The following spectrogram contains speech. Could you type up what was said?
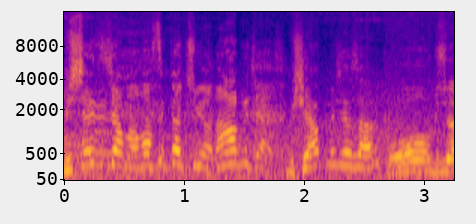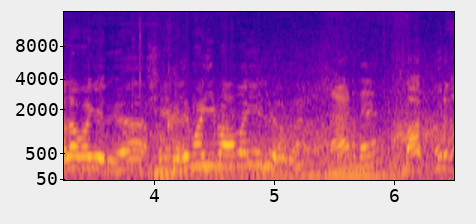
Bir şey diyeceğim havası kaçıyor. Ne yapacağız? Bir şey yapmayacağız abi. Oo güzel hava geliyor ha. Klima gibi hava geliyor be. Nerede? Bak burada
